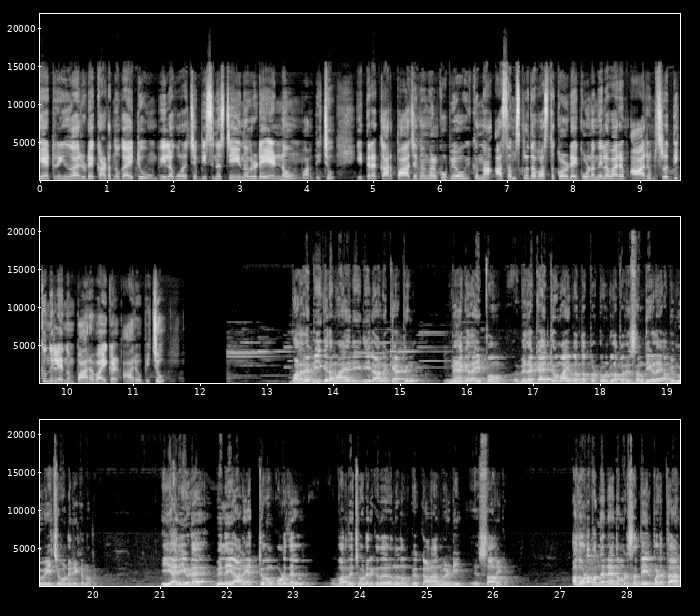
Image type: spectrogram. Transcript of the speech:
കേറ്ററിംഗുകാരുടെ കടന്നുകയറ്റവും വില കുറച്ച് ബിസിനസ് ചെയ്യുന്നവരുടെ എണ്ണവും വർദ്ധിച്ചു. ഇത്തരക്കാർ പാചകങ്ങൾക്ക് ഉപയോഗിക്കുന്ന അസംസ്കൃത വസ്തുക്കളുടെ ഗുണനിലവാരം ആരും ശ്രദ്ധിക്കുന്നില്ലെന്നും ഭാരവാഹികൾ ആരോപിച്ചു. വളരെ ഭീകരമായ രീതിയിലാണ് കാറ്ററിംഗ് മേഖല ഇപ്പം വിലക്കയറ്റവുമായി ബന്ധപ്പെട്ടുകൊണ്ടുള്ള പ്രതിസന്ധികളെ അഭിമുഖീകരിച്ചുകൊണ്ടിരിക്കുന്നത്. ഈ അരിയുടെ വിലയാണ് ഏറ്റവും കൂടുതൽ വർദ്ധിച്ചുകൊണ്ടിരിക്കുന്നത് എന്ന് നമുക്ക് കാണാൻ വേണ്ടി സാധിക്കും. അതോടൊപ്പം തന്നെ നമ്മൾ ശ്രദ്ധയിൽപ്പെടുത്താൻ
